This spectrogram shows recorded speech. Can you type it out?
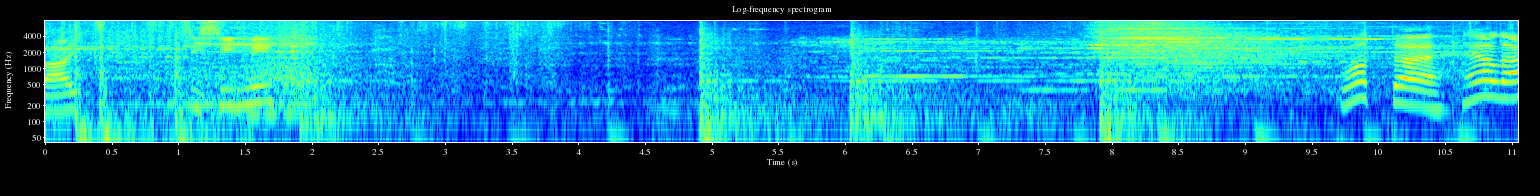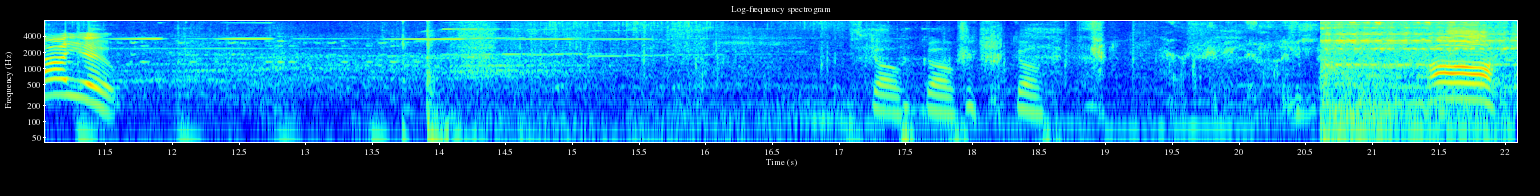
Right. Has he seen me? What the hell are you? Let's go, go, go. Oh!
